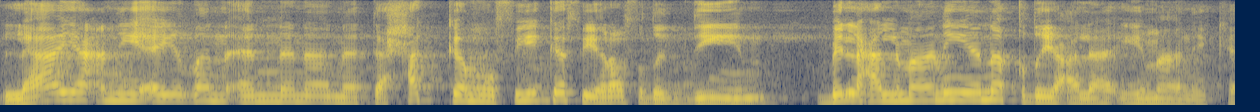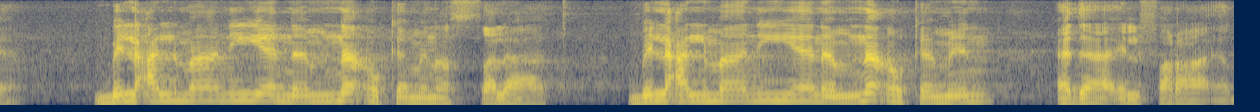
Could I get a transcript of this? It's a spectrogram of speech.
لا يعني أيضا أننا نتحكم فيك في رفض الدين. بالعلمانية نقضي على إيمانك. بالعلمانية نمنعك من الصلاة. بالعلمانية نمنعك من أداء الفرائض.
